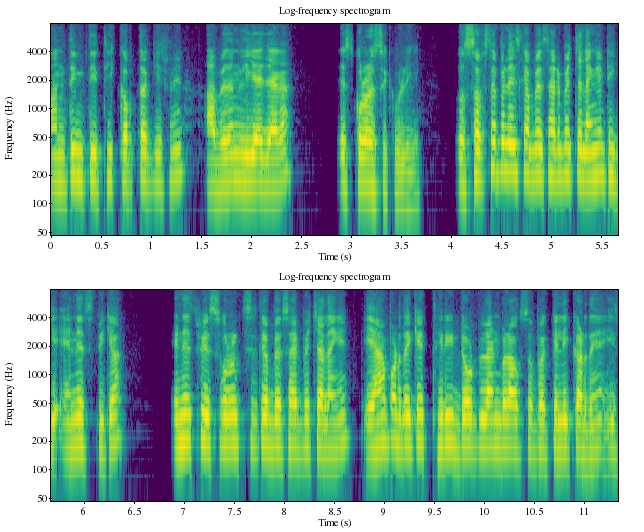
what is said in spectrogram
अंतिम तिथि कब तक इसमें आवेदन लिया जाएगा स्कॉलरशिप के लिए। तो सबसे पहले इसका वेबसाइट पे चलेंगे, ठीक है एनएसपी का। एनएसपी स्कॉलरशिप के वेबसाइट पे चलेंगे। यहाँ पर देखिए थ्री डॉट लाइन वाला ऑप्शन पर क्लिक कर देंगे।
